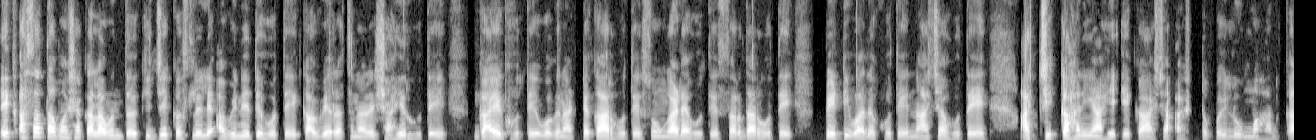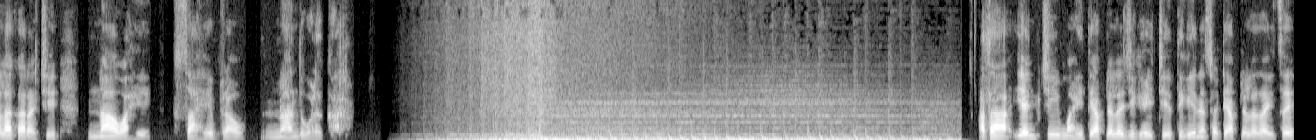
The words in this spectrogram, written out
एक असा तमाशा कलावंत की जे कसलेले अभिनेते होते, काव्य रचणारे शाहीर होते, गायक होते, वगनाट्यकार होते, सोंगाड्या होते, सरदार होते, पेटीवादक होते, नाचा होते. आजची कहाणी आहे एका अशा अष्टपैलू महान कलाकाराची. नाव आहे साहेबराव नांदवळकर. आता यांची माहिती आपल्याला जी घ्यायची आहे ती घेण्यासाठी आपल्याला जायचंय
